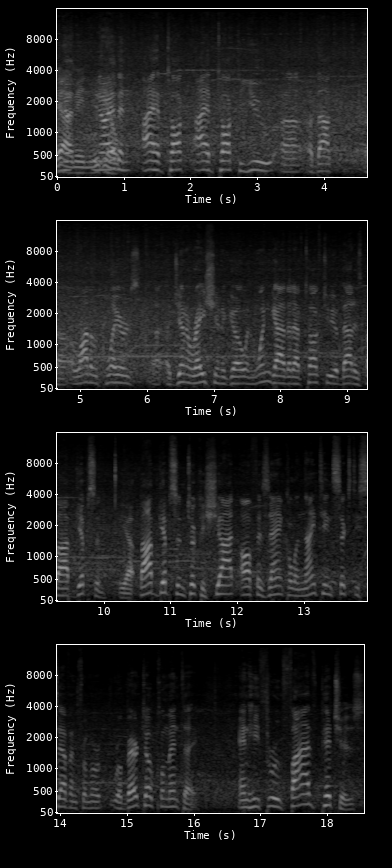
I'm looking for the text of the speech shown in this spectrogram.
Yeah, you know, I mean, you know, Evan, I have talked. I have talked to you uh, about uh, a lot of the players uh, a generation ago, and one guy that I've talked to you about is Bob Gibson. Yeah. Bob Gibson took a shot off his ankle in 1967 from Roberto Clemente, and he threw five pitches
